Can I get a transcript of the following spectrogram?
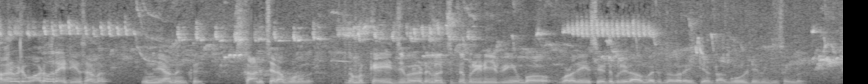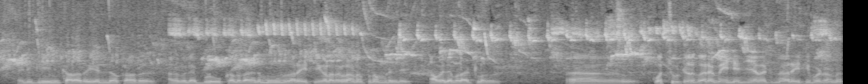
അങ്ങനെ ഒരുപാട് വെറൈറ്റീസാണ് ഇന്ന് ഞാൻ നിങ്ങൾക്ക് കാണിച്ചു തരാൻ പോണത്. നമ്മൾ കേജ് ബേർഡുകൾ വെച്ചിട്ട് ബ്രീഡ് ചെയ്യിപ്പിക്കുമ്പോൾ വളരെ ഈസി ആയിട്ട് ബ്രീഡ് ആകാൻ പറ്റുന്ന വെറൈറ്റി കേട്ടോ ഗോൾഡൻ ഫിഞ്ചസുകൾ അതിൽ ഗ്രീൻ കളർ യെല്ലോ കളർ അതുപോലെ ബ്ലൂ കളർ അങ്ങനെ മൂന്ന് വെറൈറ്റി കളറുകളാണ് ഇപ്പോൾ നമ്മുടെ ഇതിൽ അവൈലബിൾ ആയിട്ടുള്ളത്. കൊച്ചുകുട്ടികൾക്ക് വരെ മെയിന്റെയിൻ ചെയ്യാൻ പറ്റുന്ന വെറൈറ്റി ബേർഡാണ്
